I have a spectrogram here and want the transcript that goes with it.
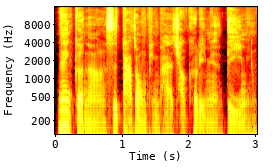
那个呢是大众品牌巧克力里面的第一名，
